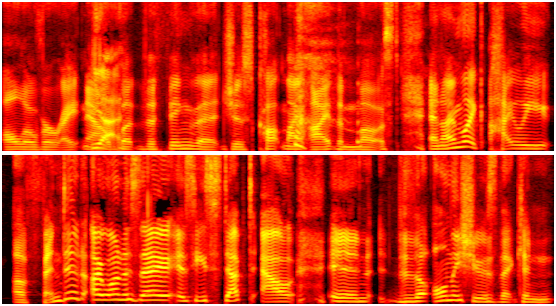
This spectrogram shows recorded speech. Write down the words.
all over right now. Yeah. But the thing that just caught my eye the most, and I'm like highly offended, I want to say, is he stepped out in the only shoes that can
